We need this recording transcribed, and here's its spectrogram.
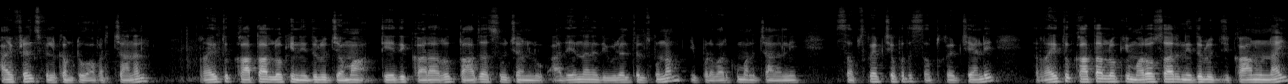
Hi friends welcome to our channel. రైతు ఖాతాల్లోకి నిధులు జమ తేదీ ఖరారు తాజా సూచనలు అదేందనేది వీడియోలు తెలుసుకుందాం. ఇప్పటి వరకు మన ఛానల్ని సబ్స్క్రైబ్ చేయకపోతే సబ్స్క్రైబ్ చేయండి. రైతు ఖాతాల్లోకి మరోసారి నిధులు కానున్నాయి.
